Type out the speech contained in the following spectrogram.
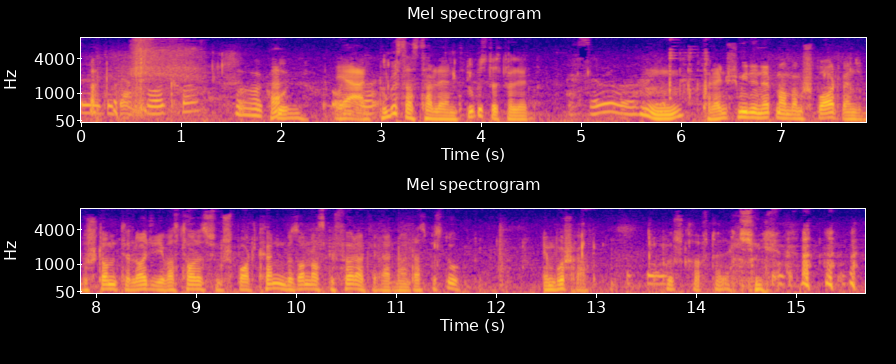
würde da vorkommen? ah, cool. Ja, du bist das Talent. Du bist das Talent. Achso. Mhm. Talentschmiede nennt man beim Sport, wenn so bestimmte Leute, die was Tolles im Sport können, besonders gefördert werden. Und das bist du. Im Bushcraft. Buschkraft Talentschmiede.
